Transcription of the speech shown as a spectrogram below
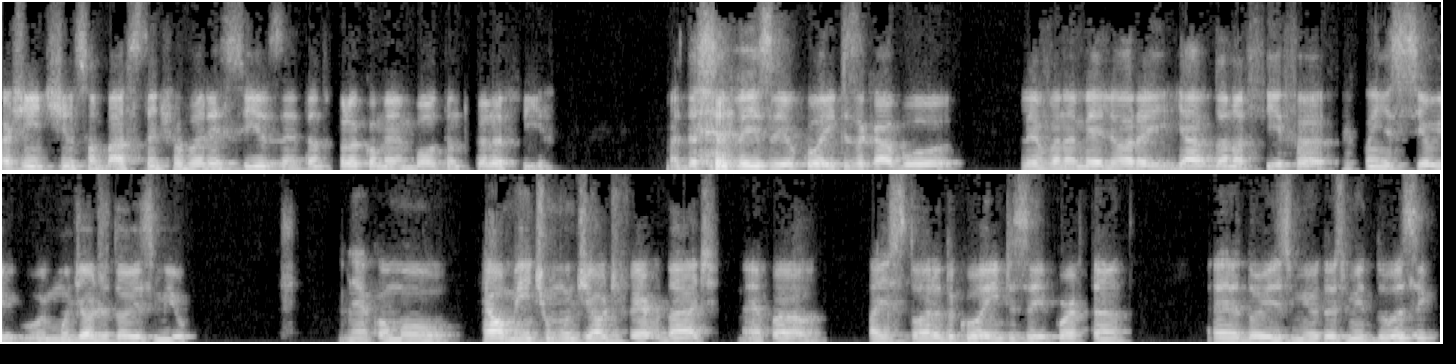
argentinos são bastante favorecidos, né? Tanto pela Conmebol, tanto pela FIFA. Mas dessa vez aí o Corinthians acabou levando a melhor aí e a dona FIFA reconheceu o Mundial de 2000, né, como realmente um Mundial de verdade, né, para a história do Corinthians aí, portanto, é, 2000, 2012, o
